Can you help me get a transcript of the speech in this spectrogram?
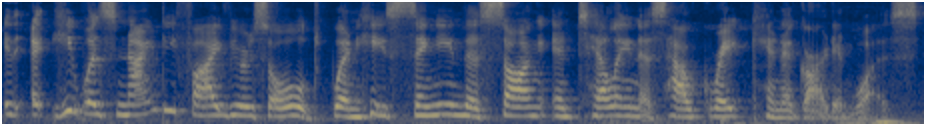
It, it. He was 95 years old when he's singing this song and telling us how great kindergarten was.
